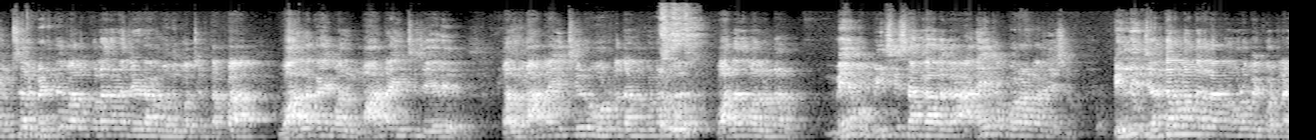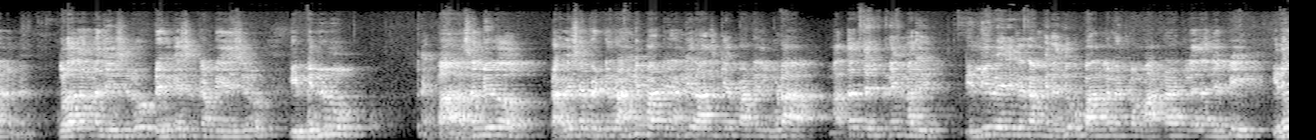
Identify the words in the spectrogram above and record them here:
హింసలు పెడితే వాళ్ళు కులగణన చేయడానికి ముందుకు వచ్చింది తప్ప వాళ్ళకై వాళ్ళు మాట ఇచ్చి చేయలేదు. వాళ్ళు మాట ఇచ్చారు ఓట్లు దండుకున్నారు వాళ్ళది వాళ్ళు ఉన్నారు. మేము బీసీ సంఘాలుగా అనేక పోరాటాలు చేసాం ఢిల్లీ జంతర్ మంతర్ దాకా కూడా పోయి కొట్లాడినాం మేము. కులగణన చేసిరు డెడికేషన్ కమిటీ చేసిరు ఈ బిల్లును అసెంబ్లీలో ప్రవేశపెట్టారు అన్ని పార్టీలు అన్ని రాజకీయ పార్టీలు కూడా మద్దతు తెలిపినాయి మరి ఢిల్లీ వేదికగా మీరు ఎందుకు పార్లమెంట్లో మాట్లాడట్లేదని చెప్పి ఇదే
